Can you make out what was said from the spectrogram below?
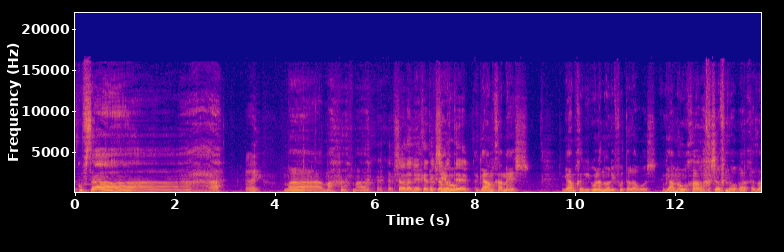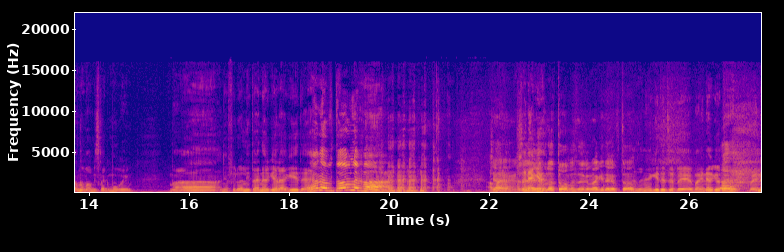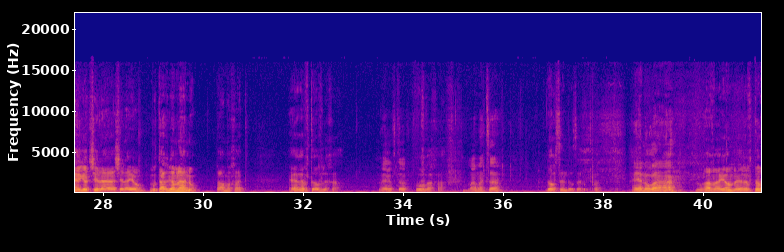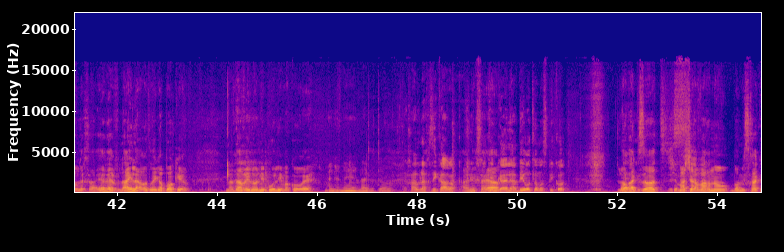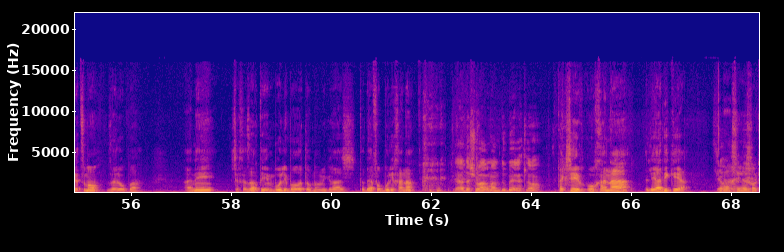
לקופסה. היי. מה, מה, מה... אפשר ללכת, אפשר תקשיבו, לוותר. גם חמש, גם חגגו לנו אליפות על הראש, גם מאוחר עכשיו נורא, חזרנו מהמשחק גמורים. מה, אני אפילו אין לי את האנרגיה להגיד, ערב טוב לך! אז אני אגיד- שהערב לא טוב, אז הערב להגיד ערב טוב. אז אני אגיד את זה ב- באנרגיות, אה. באנרגיות של, ה, של היום. מותר גם לנו, פעם אחת. ערב טוב לך, ערב טוב. וברכה. מה המצב? דור סנדר זה לופה. היה נורא, אה? נורא ואיום וערב טוב לך. ערב, לילה, עוד רגע בוקר. נדב אילוני בולי, מה קורה? עניינים, לילה טוב. אתה חייב להחזיק ערק. אני חייב. כאלה, הבירות לא מספיקות. לא רק זאת, שמה. שעברנו במשחק עצמו, זה לופה. אני, שחזרתי עם בולי באוטו מהמגרש, אתה יודע איפה בולי חנה? ליד השוארמה המדוברת, לא? תקשיב, הוא חנה ליד איקאה.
